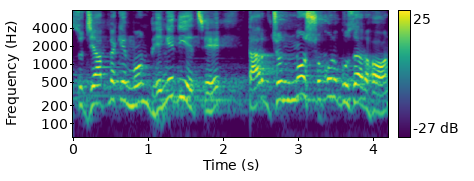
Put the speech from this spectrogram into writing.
সো যে আপনাকে মন ভেঙে দিয়েছে, তার জন্য শকর গুজার হন,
